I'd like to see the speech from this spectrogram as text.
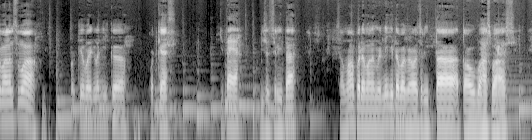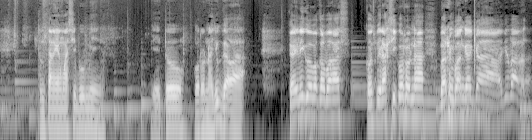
malam semua. Oke balik lagi ke podcast kita ya. Bisa cerita. Sama pada malam ini kita bakal cerita atau bahas-bahas Tentang yang masih booming Yaitu Corona juga Pak. Kali ini gue bakal bahas konspirasi Corona bareng Bang Gaga. Oke Bang.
